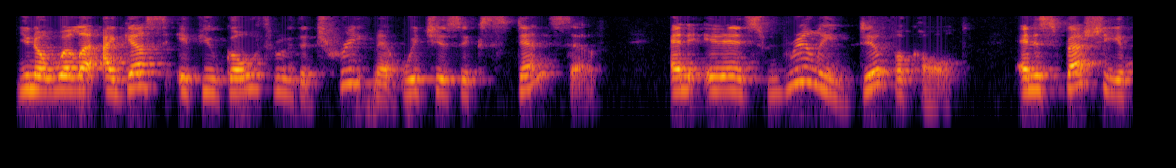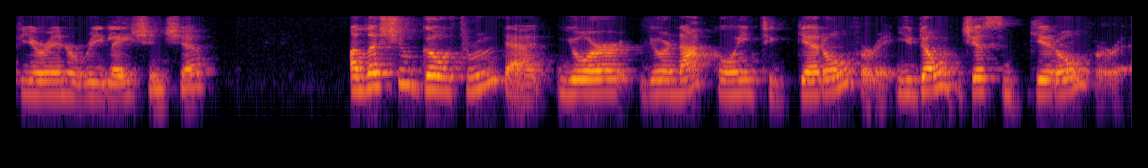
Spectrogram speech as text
you know, well, I guess if you go through the treatment, which is extensive and it's really difficult, and especially if you're in a relationship, unless you go through that, you're you're not going to get over it. You don't just get over it.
